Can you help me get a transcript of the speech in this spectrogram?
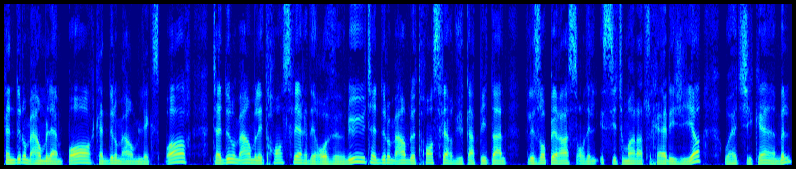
كنديروا معاهم لامبور كنديروا معاهم ليكسبور تنديروا معاهم لي ترانسفير دي ريفوني تنديروا معاهم لو ترانسفير دو كابيتال في لي زوبيراسيون ديال الاستثمارات الخارجيه وهذا الشيء كامل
